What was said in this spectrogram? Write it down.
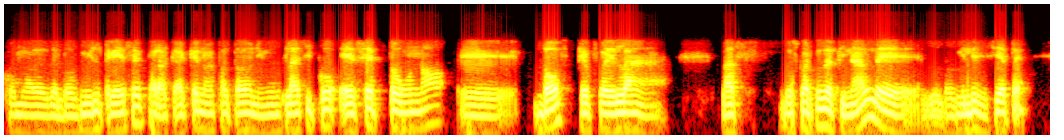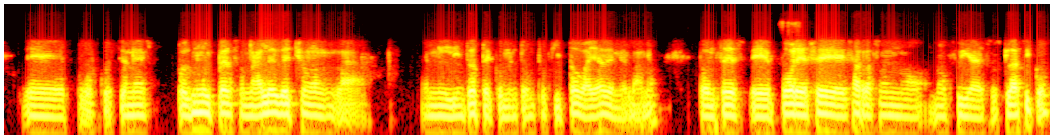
como desde el 2013 para acá que no he faltado ningún clásico, excepto uno, eh, dos, que fue la, las, los cuartos de final de, del 2017, eh, por cuestiones pues muy personales. De hecho, la, en el intro te comentó un poquito, vaya, de mi hermano. Entonces, eh, por ese, esa razón no, no, fui a esos clásicos.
